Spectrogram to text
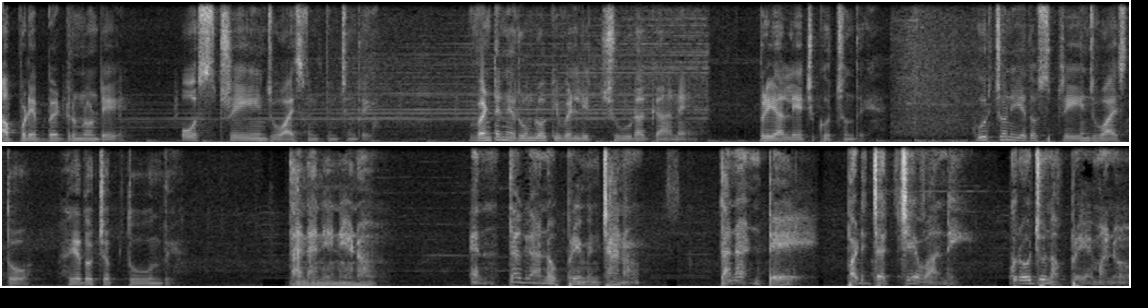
అప్పుడే బెడ్రూమ్ నుండి ఓ స్ట్రేంజ్ వాయిస్ వినిపించింది. వెంటనే రూమ్లోకి వెళ్ళి చూడగానే ప్రియా లేచి కూర్చుంది. కూర్చొని ఏదో స్ట్రేంజ్ వాయిస్తో ఏదో చెప్తూ ఉంది. తనని నేను ఎంతగానో ప్రేమించాను. తనంటే పడి చచ్చేవాణ్ణి. ఒకరోజు నా ప్రేమను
